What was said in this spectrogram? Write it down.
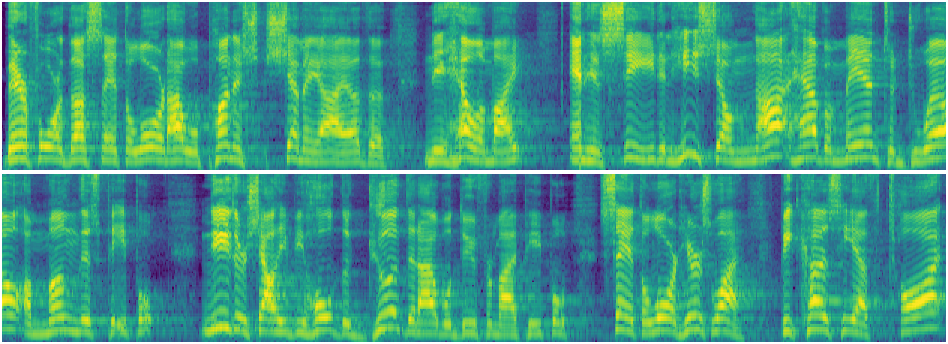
Therefore, thus saith the Lord, I will punish Shemaiah the Nehelamite and his seed, and he shall not have a man to dwell among this people, neither shall he behold the good that I will do for my people, saith the Lord. Here's why because he hath taught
